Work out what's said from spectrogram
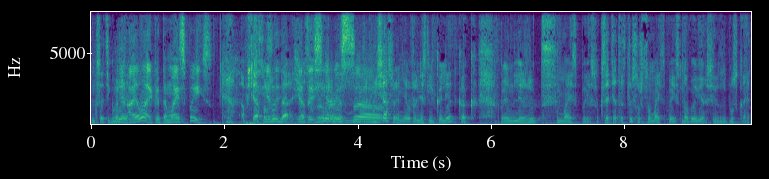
Ну, кстати Не, говоря, I like, это MySpace. а сейчас уже это- да. Сейчас это уже, сервис, э, Не сейчас, вернее, уже несколько лет, как принадлежит MySpace. Кстати, а ты слышал, что MySpace новую версию запускает?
